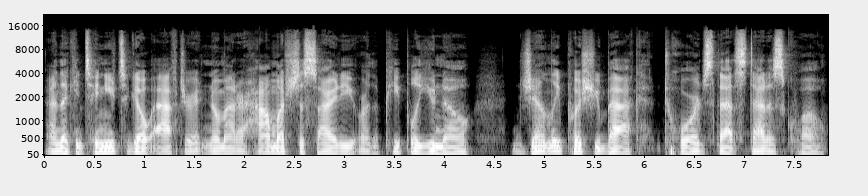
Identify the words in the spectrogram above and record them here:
and then continue to go after it no matter how much society or the people you know gently push you back towards that status quo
